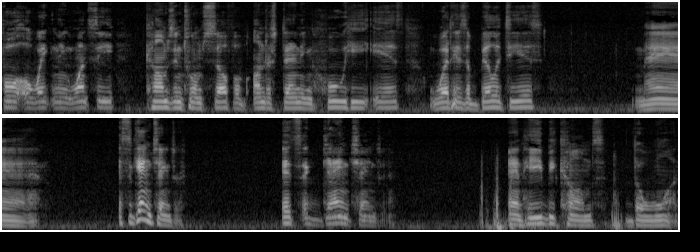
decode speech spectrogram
full awakening, once he comes into himself of understanding who he is, what his ability is, man, it's a game changer. It's a game changer and he becomes the one.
